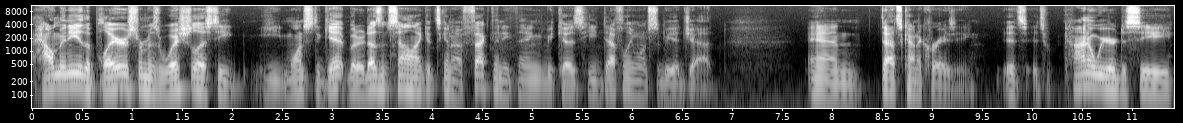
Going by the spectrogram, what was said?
how many of the players from his wish list he he wants to get, but it doesn't sound like it's going to affect anything because he definitely wants to be a Jet, and that's kind of crazy. It's it's kind of weird to see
